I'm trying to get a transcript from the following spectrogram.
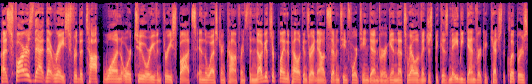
As far as that that race for the top one or two or even three spots in the Western Conference, the Nuggets are playing the Pelicans right now at 17-14 Denver. Again, that's relevant just because maybe Denver could catch the Clippers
